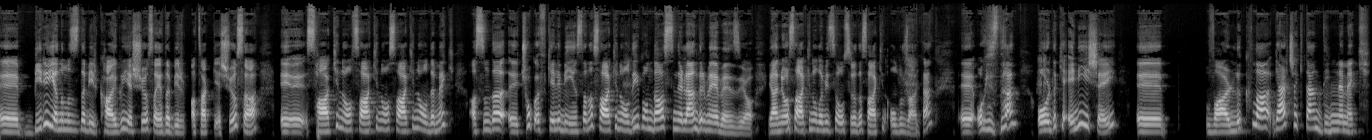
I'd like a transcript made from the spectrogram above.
E, biri yanımızda bir kaygı yaşıyorsa ya da bir atak yaşıyorsa e, sakin ol, sakin ol, sakin ol demek aslında e, çok öfkeli bir insana sakin ol deyip onu daha sinirlendirmeye benziyor. Yani o sakin olabilse o sırada sakin olur zaten. E, o yüzden oradaki en iyi şey e, varlıkla gerçekten dinlemek,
